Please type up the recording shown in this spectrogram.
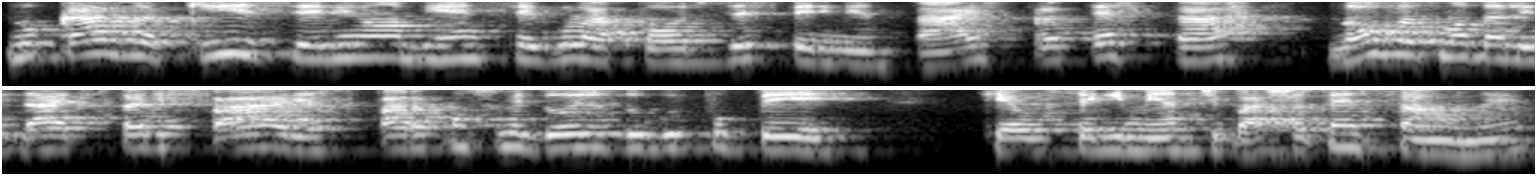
No caso aqui, seriam ambientes regulatórios experimentais para testar novas modalidades tarifárias para consumidores do grupo B, que é o segmento de baixa tensão, né?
